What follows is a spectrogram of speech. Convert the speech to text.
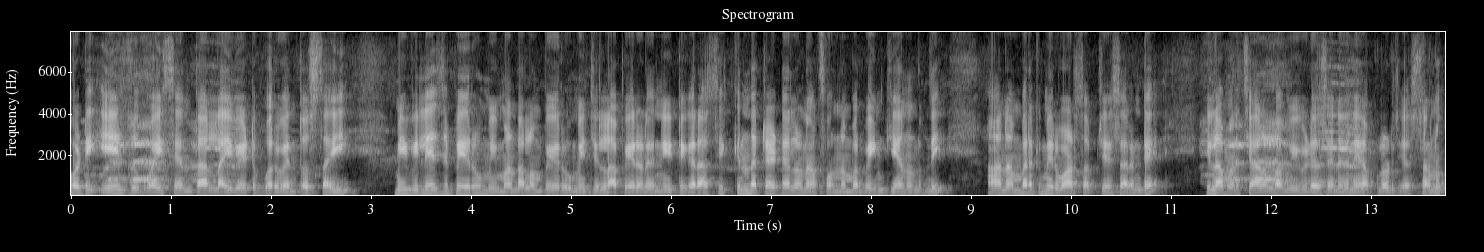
వాటి ఏజ్ వయసు ఎంత లైవ్ ఎయిట్ బరువు ఎంత వస్తాయి? మీ విలేజ్ పేరు మీ మండలం పేరు మీ జిల్లా పేరు అనేది నీట్గా రాసి కింద టైటిల్లో నా ఫోన్ నెంబర్ వెంకీ అని ఉంటుంది. ఆ నెంబర్కి మీరు వాట్సాప్ చేశారంటే ఇలా మన ఛానల్లో మీ వీడియోస్ అనేది నేను అప్లోడ్ చేస్తాను.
